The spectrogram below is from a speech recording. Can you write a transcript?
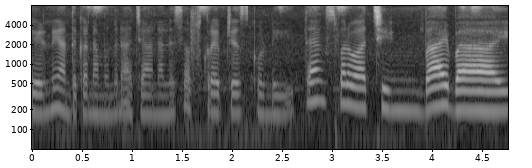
చేయండి. అంతకన్నా ముందు నా ఛానల్ని సబ్స్క్రైబ్ చేసుకోండి. Thanks for watching bye bye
